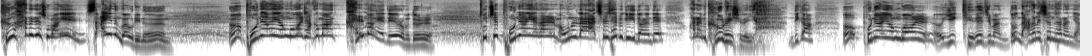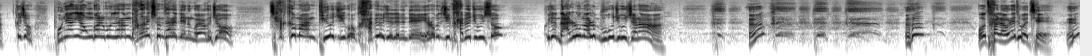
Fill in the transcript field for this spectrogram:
그 하늘의 소망이 쌓이는 거야, 우리는. 어, 본향의 영광을 자꾸만 갈망해야 돼요, 여러분들. 도대체 본향의 갈망 오늘 나 아침에 새벽에 기도하는데 하나님 그걸 회시래. 야, 네가 어, 본향의 영광을 어, 기대지만 너 나그네처럼 살았냐? 그죠? 본향의 영광을 본 사람 나그네처럼 살아야 되는 거야, 그죠? 자꾸만 비워지고 가벼워져야 되는데 여러분들 지금 가벼워지고 있어? 그죠? 날로 날로 무거워지고 있잖아. 어? 어? 어떡하려고 그래 도대체? 응?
